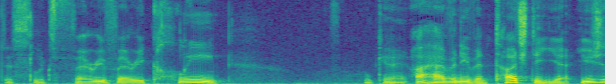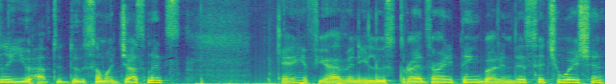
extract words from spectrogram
This looks very, very clean. Okay, I haven't even touched it yet. Usually you have to do some adjustments. Okay, if you have any loose threads or anything, but in this situation,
